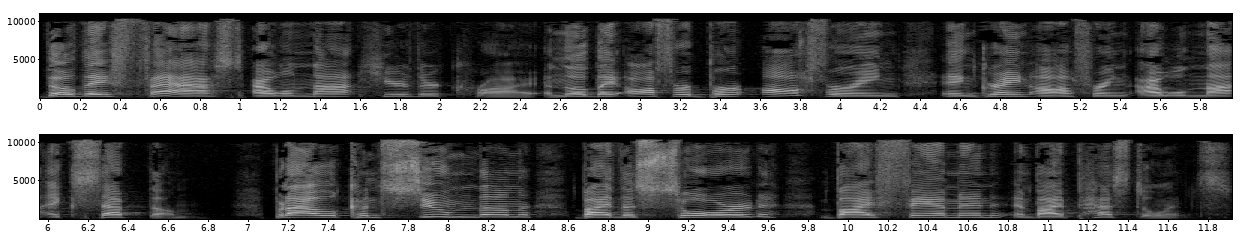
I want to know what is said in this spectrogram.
Though they fast, I will not hear their cry. And though they offer burnt offering and grain offering, I will not accept them. But I will consume them by the sword, by famine, and by pestilence.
